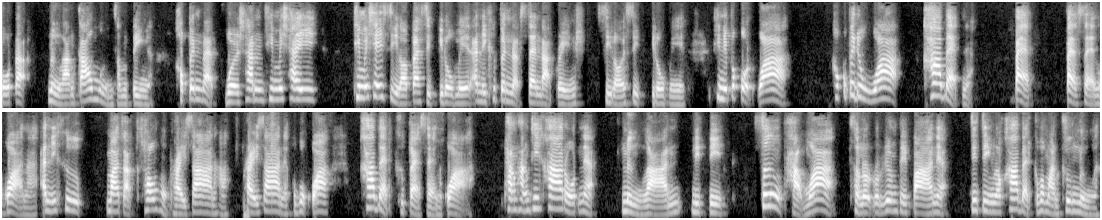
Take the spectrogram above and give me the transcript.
รถอะหนึ่งล้านเก้าหมื่นซัมติงอะเขาเป็นแบบเวอร์ชั่นที่ไม่ใช่ที่ไม่ใช่สี่ร้อยแปดสิบกิโลเมตร อันนี้คือเป็นแบบ standard range สี่ร้อยสิบกิโลเมตร ทีนี้ปรากฏว่าเขาก็ไปดูว่าค่าแบตเนี่ยแปดแปดแสนกว่านะ อันนี้คือมาจากช่องของไพรซ่านะคะไพรซ่าเนี่ยเขาบอกว่าค่าแบตคือแปดแสนกว่า ทั้งทั้งที่ค่ารถเนี่ย หนึ่งล้านนิดๆซึ่งถามว่าสำหรับรถยนต์ไฟฟ้าเนี่ยจริงๆแล้วค่าแบตก็ประมาณครึ่งหนึ่งนะ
